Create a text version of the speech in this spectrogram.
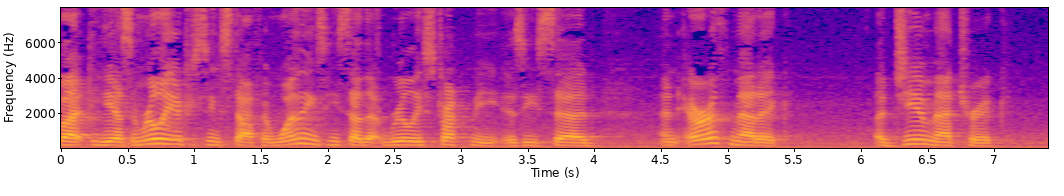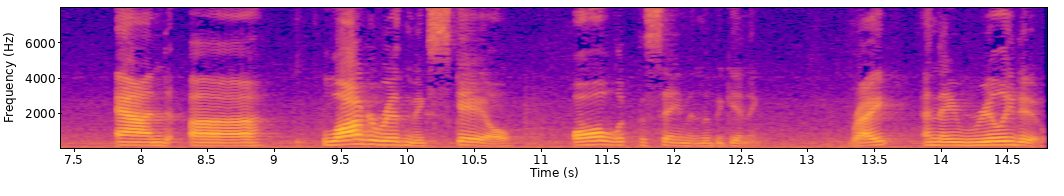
but he has some really interesting stuff. And one of the things he said that really struck me is he said, an arithmetic, a geometric, and a logarithmic scale all look the same in the beginning, right? And they really do.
